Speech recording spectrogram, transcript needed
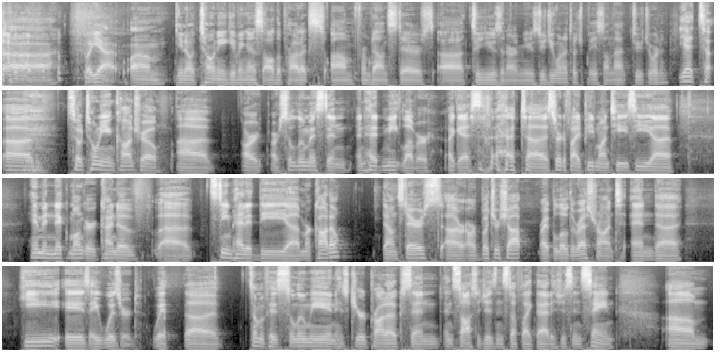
uh, but yeah, um, you know, Tony giving us all the products um, from downstairs uh, to use in our muse. Did you want to touch base on that too, Jordan? Yeah. T- uh, so Tony and Contro, uh, our our salumist and, and head meat lover, I guess, at uh, Certified Piedmontese. He, uh, him and Nick Munger kind of uh, steam headed the uh, Mercado downstairs, our, our butcher shop right below the restaurant, and uh, he is a wizard with. Uh, some of his salumi and his cured products and, and sausages and stuff like that is just insane. Um,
